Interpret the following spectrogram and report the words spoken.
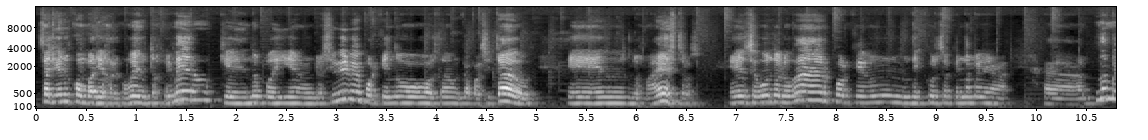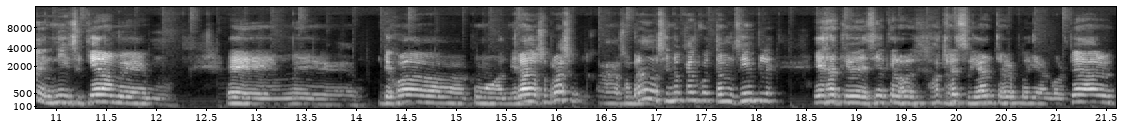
salieron con varios argumentos. Primero, que no podían recibirme porque no estaban capacitados los maestros. En segundo lugar, porque un discurso que no me, uh, no me ni siquiera me eh, me dejó como admirado, asombrado, asombrado, sino que algo tan simple era que decían que los otros estudiantes me podían golpear,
